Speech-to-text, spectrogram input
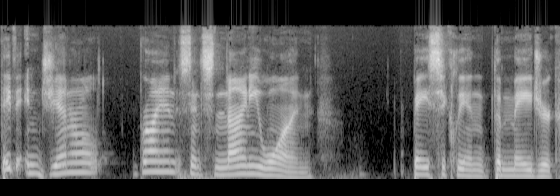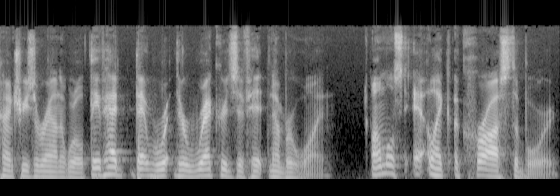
they've in general, Brian, since '91, basically in the major countries around the world, they've had that their records have hit number one, almost eh, like across the board,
